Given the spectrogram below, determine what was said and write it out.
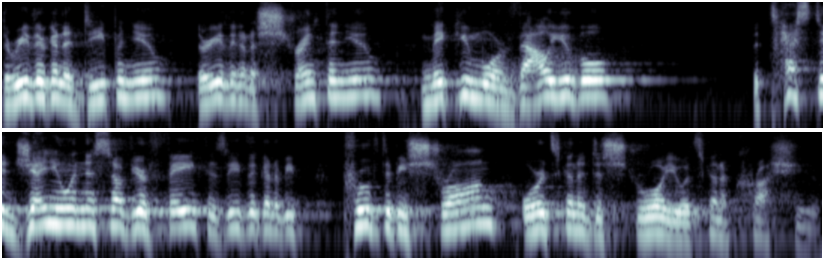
They're either going to deepen you, they're either going to strengthen you, make you more valuable. The tested genuineness of your faith is either going to be proved to be strong or it's going to destroy you, it's going to crush you.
